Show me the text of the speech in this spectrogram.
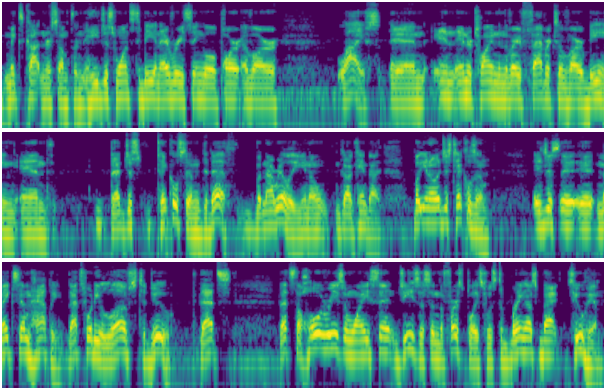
mixed cotton or something he just wants to be in every single part of our lives and, and intertwined in the very fabrics of our being. And that just tickles him to death, but not really. You know, God can't die, but you know, it just tickles him. It just it, it makes him happy. That's what he loves to do. That's that's the whole reason why he sent Jesus in the first place was to bring us back to him.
